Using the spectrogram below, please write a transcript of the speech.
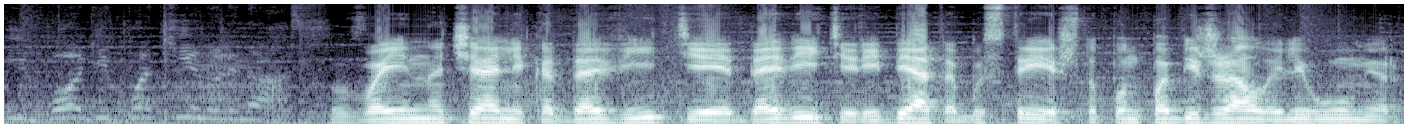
и боги покинули нас. Военачальника давите, давите, ребята, быстрее, чтобы он побежал или умер.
